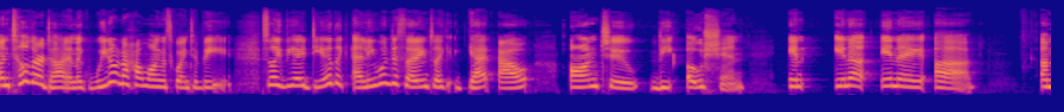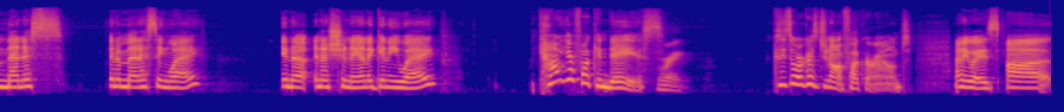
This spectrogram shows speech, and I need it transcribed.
until they're done. And like we don't know how long it's going to be. So like the idea like anyone deciding to like get out onto the ocean in in a in a uh a menace in a menacing way, in a in a shenanigan way, count your fucking days right. because these orcas do not fuck around. Anyways, uh,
